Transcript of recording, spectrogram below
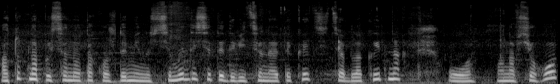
А тут написано також до мінус 70. Дивіться на етикетці, ця блакитна. О, вона всього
